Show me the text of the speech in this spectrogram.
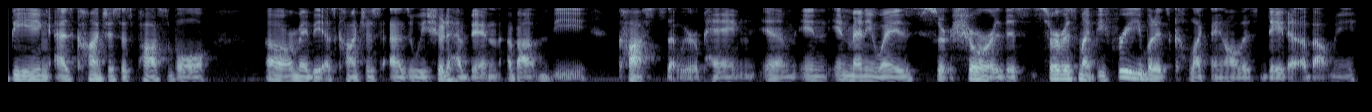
being as conscious as possible, uh, or maybe as conscious as we should have been about the costs that we were paying. Um, in in many ways, sure, this service might be free, but it's collecting all this data about me.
